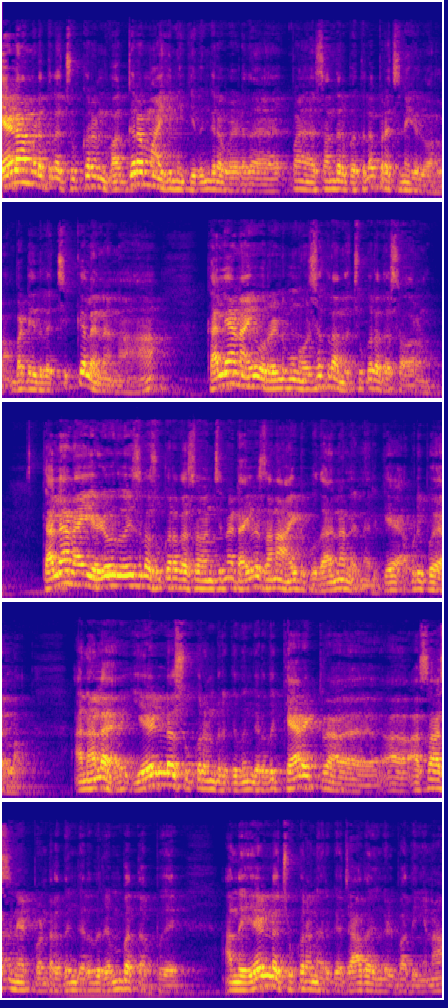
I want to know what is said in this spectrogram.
ஏழாம் இடத்துல சுக்கிரன் வக்ரமாகி நிற்கிதுங்கிற சந்தர்ப்பத்தில் பிரச்சனைகள் வரலாம். பட் இதில் சிக்கல் என்னென்னா கல்யாணம் ஆகி ஒரு ரெண்டு மூணு வருஷத்தில் அந்த சுக்கிர தசை வரணும். கல்யாணம் ஆகி எழுபது வயசில் சுக்கர தசை வந்துச்சுன்னா டைவர்ஸ் ஆனால் ஆகிட்டு போகுது. அதனால என்ன இருக்கே? அப்படி போயிடலாம் அதனால் ஏழில் சுக்கரன் இருக்குதுங்கிறது கேரக்டர் அசாசினேட் பண்ணுறதுங்கிறது ரொம்ப தப்பு. அந்த ஏழில் சுக்கிரன் இருக்க ஜாதகங்கள் பார்த்தீங்கன்னா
